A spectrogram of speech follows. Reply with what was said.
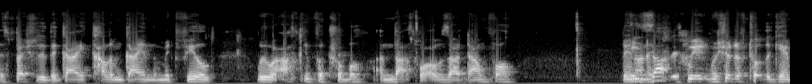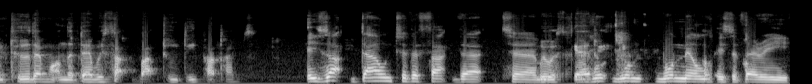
especially the guy Callum Guy in the midfield, we were asking for trouble, and that's what was our downfall. Being Is honest, that- we we should have took the game to them on the day. We sat back too deep at times. Is that down to the fact that um, We were scared. One one nil is a very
